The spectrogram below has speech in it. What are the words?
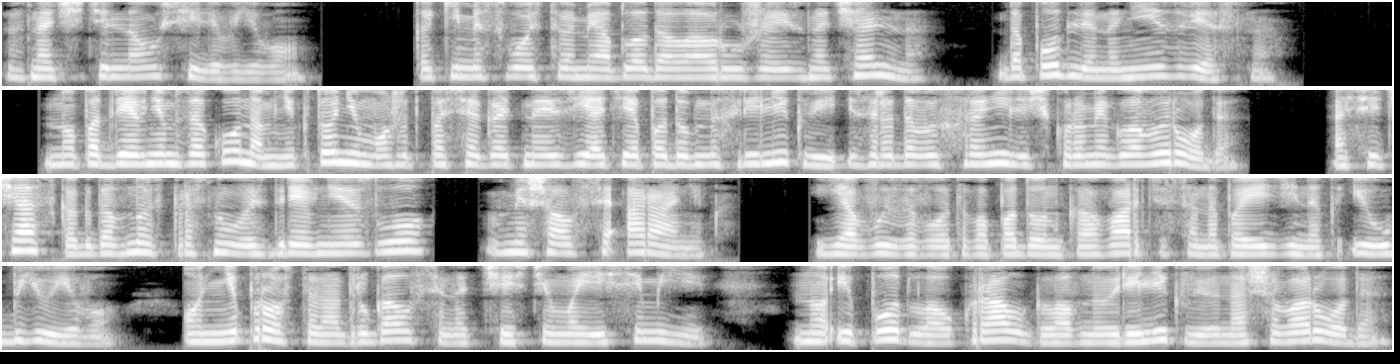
значительно усилив его. Какими свойствами обладало оружие изначально, доподлинно неизвестно. Но по древним законам никто не может посягать на изъятие подобных реликвий из родовых хранилищ, кроме главы рода. А сейчас, когда вновь проснулось древнее зло, вмешался Араник. Я вызову этого подонка Авартиса на поединок и убью его. Он не просто надругался над честью моей семьи, но и подло украл главную реликвию нашего рода,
